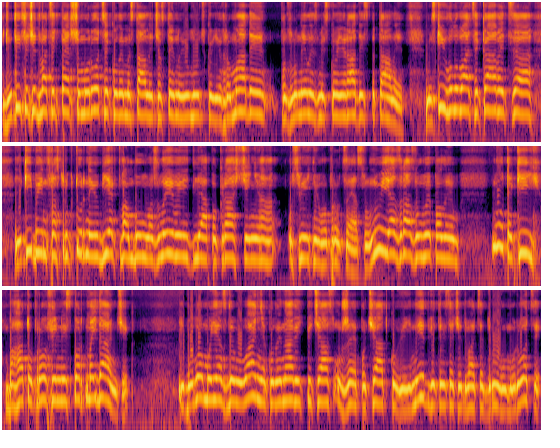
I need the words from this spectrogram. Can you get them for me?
В 2021 році, коли ми стали частиною Луцької громади, подзвонили з міської ради і спитали: міський голова цікавиться, який би інфраструктурний об'єкт вам був важливий для покращення освітнього процесу. Ну і я зразу випалив ну, такий багатопрофільний спортмайданчик. І було моє здивування, коли навіть під час уже початку війни, 2022 році,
